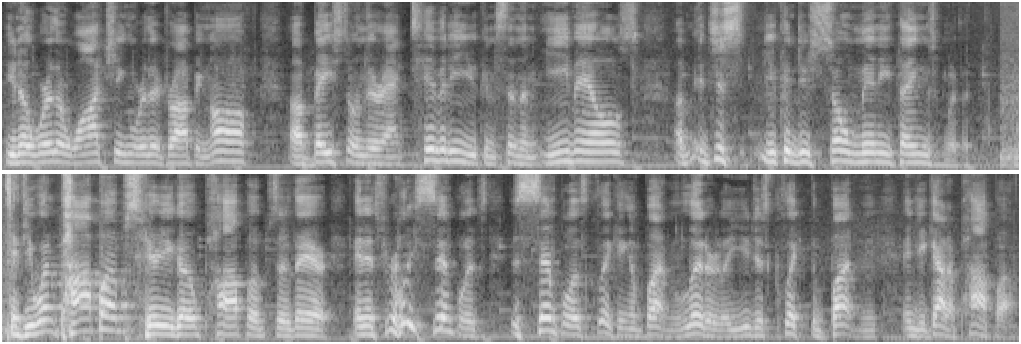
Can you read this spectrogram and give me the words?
You know where they're watching where they're dropping off uh, based on their activity. You can send them emails. Um, it just you can do so many things with it if you want pop-ups here you go pop-ups are there. And it's really simple. It's as simple as clicking a button literally. You just click the button and you got a pop-up.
